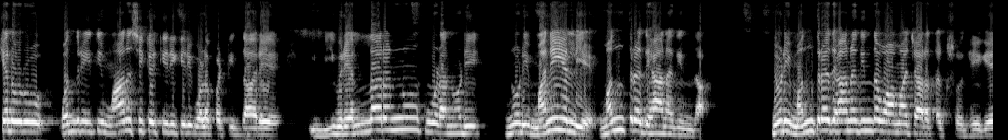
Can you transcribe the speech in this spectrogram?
ಕೆಲವರು ಒಂದ್ ರೀತಿ ಮಾನಸಿಕ ಕಿರಿಕಿರಿಗೆ ಒಳಪಟ್ಟಿದ್ದಾರೆ ಇವರೆಲ್ಲರನ್ನೂ ಕೂಡ ನೋಡಿ ನೋಡಿ ಮನೆಯಲ್ಲಿಯೇ ಮಂತ್ರ ಧ್ಯಾನದಿಂದ ನೋಡಿ ಮಂತ್ರ ಧ್ಯಾನದಿಂದ ವಾಮಾಚಾರ ತಗ್ಸೋದು ಹೇಗೆ,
